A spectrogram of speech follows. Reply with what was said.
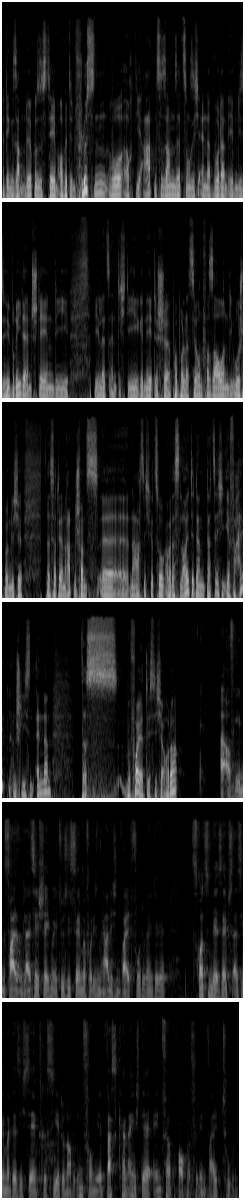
mit dem gesamten Ökosystem, auch mit den Flüssen, wo auch die Artenzusammensetzung sich ändert, wo dann eben diese Hybride entstehen, die, die letztendlich die genetische Population versauen, die ursprüngliche. Das hat ja einen Rattenschwanz äh, nach sich gezogen, aber dass Leute dann tatsächlich ihr Verhalten anschließend ändern, das befeuert dich sicher, oder? Äh, auf jeden Fall. Und gleichzeitig stelle ich mir, du siehst ja immer vor diesem herrlichen Waldfoto dahinter dir, trotzdem wäre selbst als jemand, der sich sehr interessiert und auch informiert, was kann eigentlich der Endverbraucher für den Wald tun?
